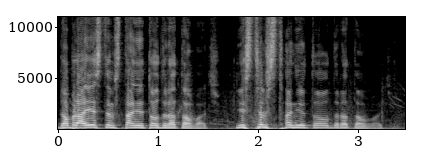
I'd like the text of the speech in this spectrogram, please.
Dobra, jestem w stanie to odratować. Jestem w stanie to odratować.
